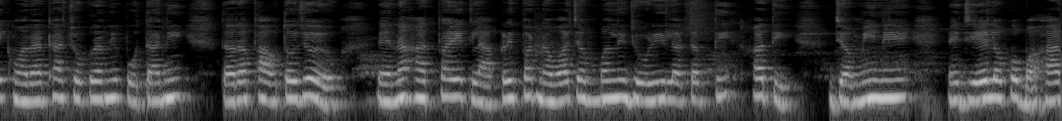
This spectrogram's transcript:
એક મરાઠા છોકરાને પોતાની તરફ આવતો જોયો. તેના હાથમાં એક લાકડી પર નવા ચંપલની જોડી લટકતી હતી. જમીને જે લોકો બહાર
